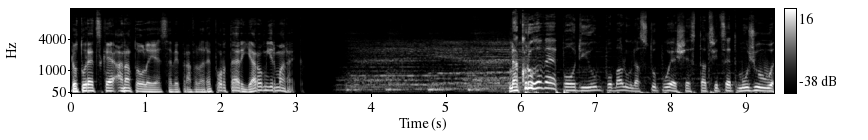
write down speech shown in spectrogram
Do turecké Anatolie se vypravil reportér Jaromír Marek. Na kruhové pódium pomalu nastupuje 630 mužů.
